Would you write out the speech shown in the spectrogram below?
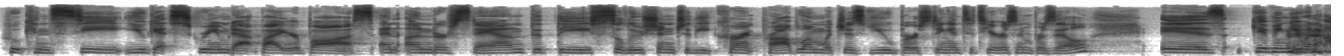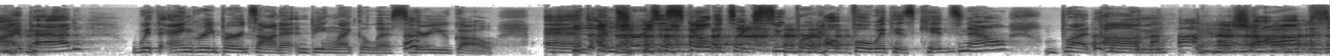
who can see you get screamed at by your boss and understand that the solution to the current problem, which is you bursting into tears in Brazil, is giving you an iPad with Angry Birds on it and being like, Alyssa, here you go. And I'm sure it's a skill that's like super helpful with his kids now. But um, jobs,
